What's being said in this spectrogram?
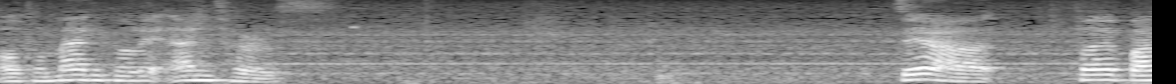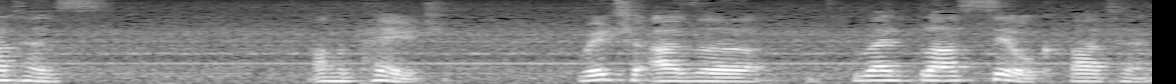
automatically enters. There are five buttons on the page, which are the red blood silk button,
